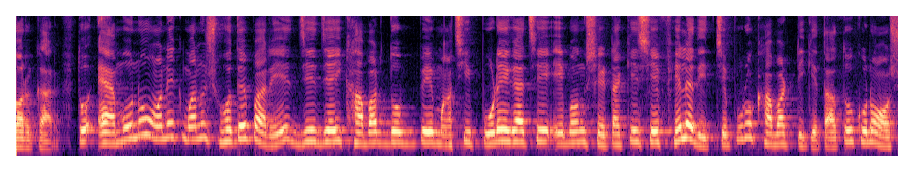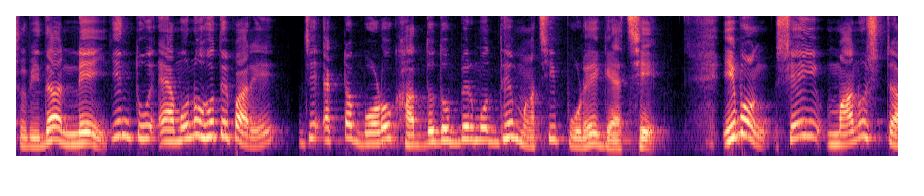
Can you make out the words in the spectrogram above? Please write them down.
দরকার। তো এমনও অনেক মানুষ হতে পারে যে যেই খাবার দ্রব্যে মাছি পড়ে গেছে এবং সেটাকে সে ফেলে দিচ্ছে, পুরো খাবারটিকে, তাতেও কোনো অসুবিধা নেই। কিন্তু এমনও হতে পারে যে একটা বড় খাদ্যদ্রব্যের মধ্যে মাছি পড়ে গেছে এবং সেই মানুষটা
